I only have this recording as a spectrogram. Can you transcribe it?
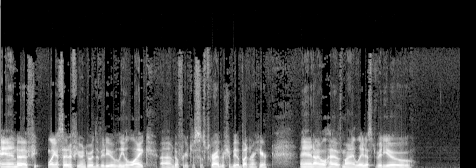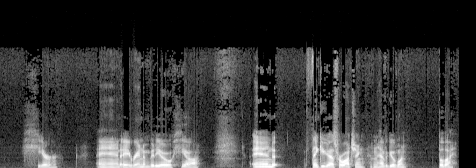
And uh, you, like I said, if you enjoyed the video, leave a like. Um, don't forget to subscribe. There should be a button right here. And I will have my latest video here and a random video here. And thank you guys for watching and have a good one. Bye bye.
